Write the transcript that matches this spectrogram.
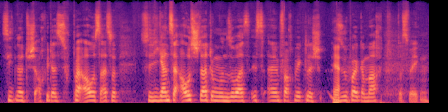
Sieht natürlich auch wieder super aus. Also so die ganze Ausstattung und sowas ist einfach wirklich ja. super gemacht. Deswegen.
